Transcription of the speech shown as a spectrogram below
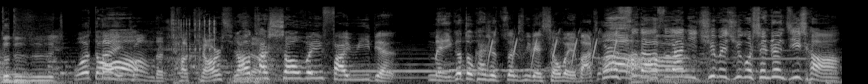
对对对对，我懂。带状的条条形。然后它稍微发育一点，每个都开始钻出一点小尾巴。不是思达，思达，你去没去过深圳机场？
